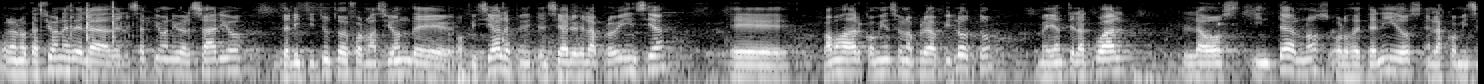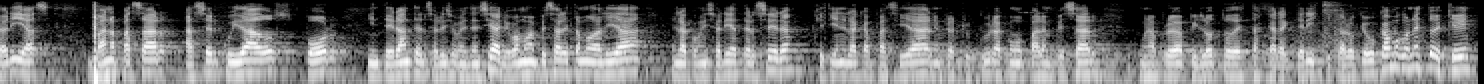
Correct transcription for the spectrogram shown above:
Bueno, en ocasiones de la- del séptimo aniversario del Instituto de Formación de Oficiales Penitenciarios de la provincia, eh, vamos a dar comienzo a una prueba piloto mediante la cual los internos o los detenidos en las comisarías van a pasar a ser cuidados por integrantes del servicio penitenciario. Vamos a empezar esta modalidad en la comisaría tercera, que tiene la capacidad, la infraestructura como para empezar una prueba piloto de estas características. Lo que buscamos con esto es que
